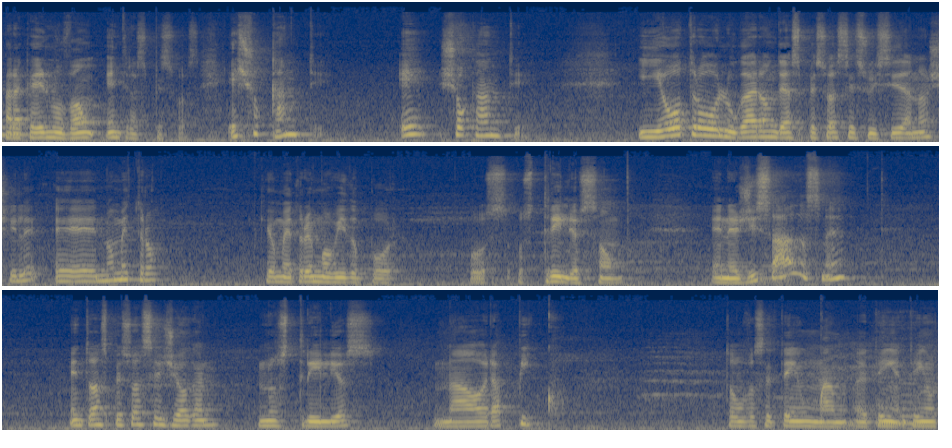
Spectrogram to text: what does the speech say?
para cair no vão entre as pessoas. É chocante. É chocante. E outro lugar onde as pessoas se suicidam no Chile é no metrô. Que o metrô é movido por... Os, os trilhos são energizados, né? Então as pessoas se jogam nos trilhos na hora pico. Então você tem, uma, eh, tem, tem o,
